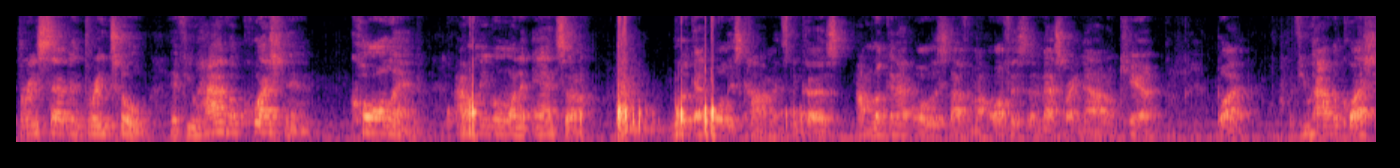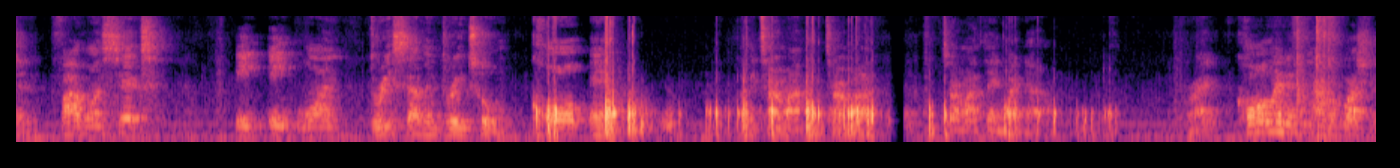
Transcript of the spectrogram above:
3732. If you have a question, call in. I don't even want to answer. Look at all these comments because I'm looking at all this stuff and my office is a mess right now. I don't care. But if you have a question, 516 881 3732. Call in. Let me turn my turn my my thing right now. Right? Call in if you have a question.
